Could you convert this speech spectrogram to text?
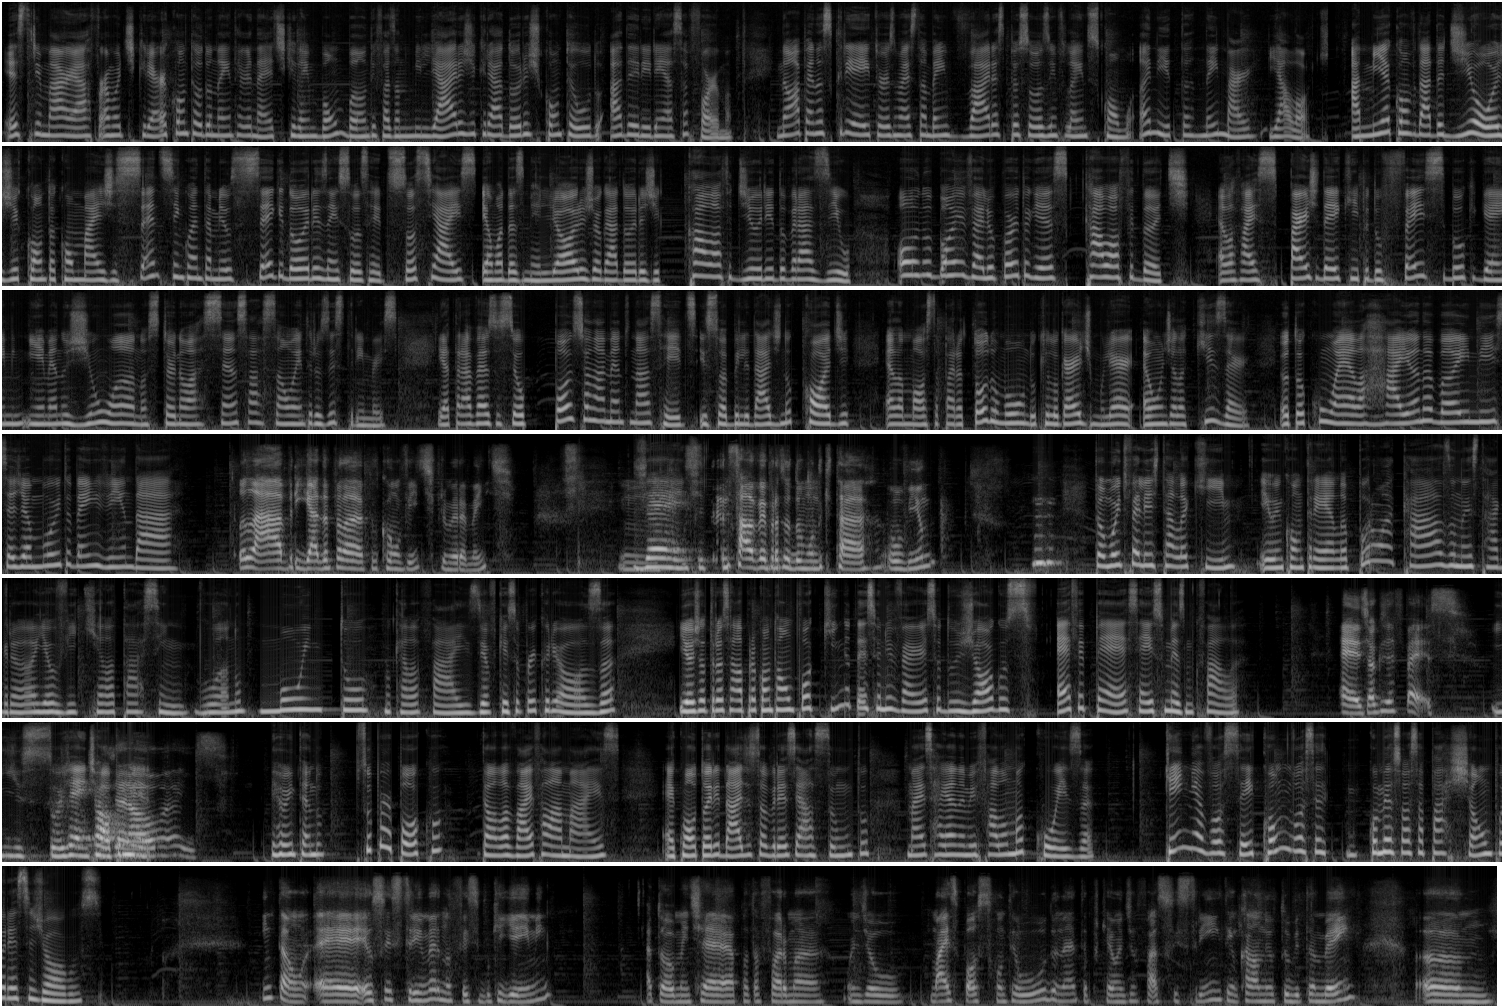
Streamar é a forma de criar conteúdo na internet que vem bombando e fazendo milhares de criadores de conteúdo aderirem a essa forma. Não apenas creators, mas também várias pessoas influentes como Anitta, Neymar e Alok. A minha convidada de hoje conta com mais de 150 mil seguidores em suas redes sociais, é uma das melhores jogadoras de Call of Duty do Brasil, ou no bom e velho português, Call of Duty. Ela faz parte da equipe do Facebook Gaming e em menos de um ano se tornou a sensação entre os streamers. E através do seu posicionamento nas redes e sua habilidade no COD, ela mostra para todo mundo que lugar de mulher é onde ela quiser. Eu tô com ela, Rayana Baini, seja muito bem-vinda. Olá, obrigada pela, pelo convite, primeiramente. Gente, um grande salve para todo mundo que tá ouvindo. Tô muito feliz de tê-la aqui. Eu encontrei ela por um acaso no Instagram e eu vi que ela tá assim, voando muito no que ela faz. E eu fiquei super curiosa. E hoje eu trouxe ela para contar um pouquinho desse universo dos jogos FPS. É isso mesmo que fala? É, jogos FPS. Isso, gente, ó, geral, primeiro, é isso. Eu entendo super pouco, então ela vai falar mais é, com autoridade sobre esse assunto. Mas, Rayana, me fala uma coisa. Quem é você e como você começou essa paixão por esses jogos? Então, é, eu sou streamer no Facebook Gaming. Atualmente é a plataforma onde eu mais posto conteúdo, né? Até porque é onde eu faço stream. Tem um canal no YouTube também. Um,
